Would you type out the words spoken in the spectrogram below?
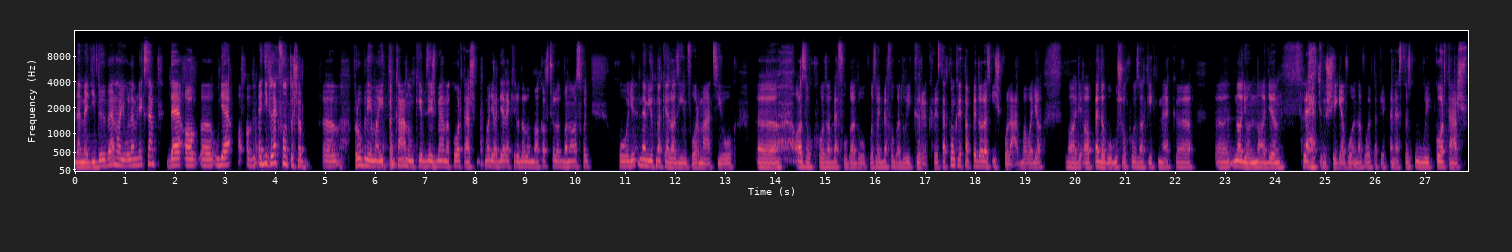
nem egy időben, ha jól emlékszem, de a, a, ugye a, egyik legfontosabb probléma itt a kánonképzésben, a kortárs magyar gyerekirodalommal kapcsolatban az, hogy, hogy nem jutnak el az információk, azokhoz a befogadókhoz, vagy befogadói körökhöz. Tehát konkrétan például az iskolákba, vagy a, vagy a pedagógusokhoz, akiknek nagyon nagy lehetősége volna voltak éppen ezt az új kortárs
